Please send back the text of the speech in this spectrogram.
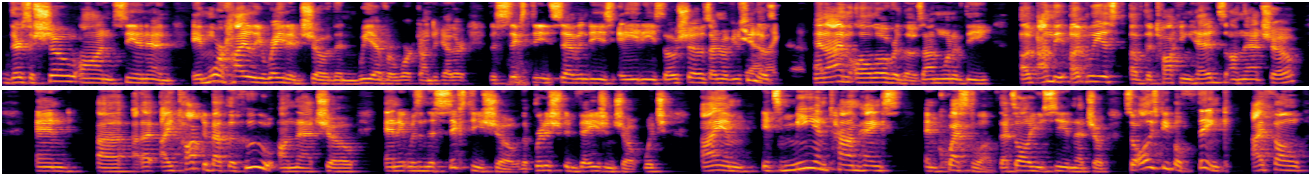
there's a show on CNN, a more highly rated show than we ever worked on together. The '60s, '70s, '80s, those shows. I don't know if you've seen Yeah, I those. like and I'm all over those. I'm one of the uh, I'm the ugliest of the talking heads on that show. And uh, I, I talked about the Who on that show, and it was in the '60s show, the British Invasion show, which I am. It's me and Tom Hanks and Questlove. That's all you see in that show. So all these people think I felt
